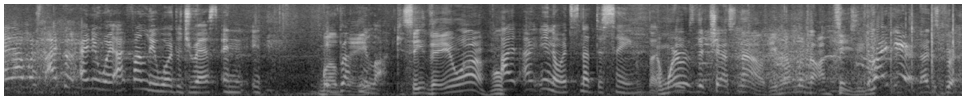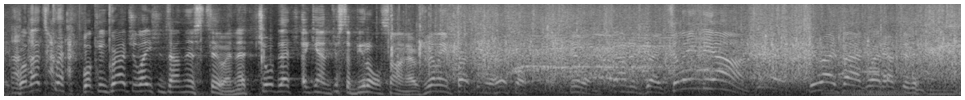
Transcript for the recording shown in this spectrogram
And I was, I could, anyway, I finally wore the dress, and it, it brought me luck. See, there you are. Well, I, I, you know, it's not the same, but. and where it- is the chest now? Do you remember? No, I'm teasing. Right here. That's great. Well, that's great. Well, congratulations on this, too. And that, that's, again, just a beautiful song. I was really impressed in rehearsal. Too. Sounded great. Celine Dion. Be right back right after this.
